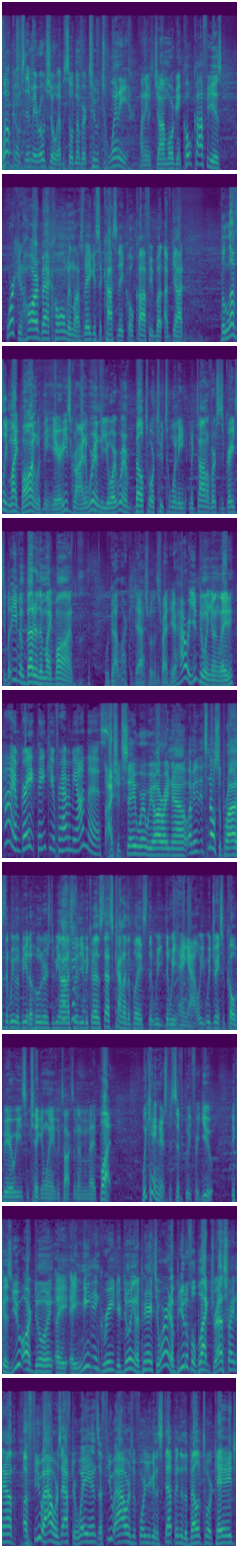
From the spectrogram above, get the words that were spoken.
Welcome to the MMA Roadshow, episode number 220. My name is John Morgan. Cold Coffee is working hard back home in Las Vegas at Casa de Cold Coffee, but I've got the lovely Mike Bohn with me here. He's grinding. We're in New York. We're in Bellator 220, MacDonald versus Gracie. But even better than Mike Bohn, we've got Larkyn Dasch with us right here. How are you doing, young lady? Hi, I'm great. Thank you for having me on this. I should say where we are right now. I mean, it's no surprise that we would be at a Hooters, to be honest with you, because that's kind of the place that we that we hang out. We, we drink some cold beer, we eat some chicken wings, we talk some MMA. But we came here specifically for you because you are doing a, a meet and greet. You're doing an appearance. You're wearing a beautiful black dress right now. A few hours after weigh-ins, a few hours before you're going to step into the Bellator cage.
